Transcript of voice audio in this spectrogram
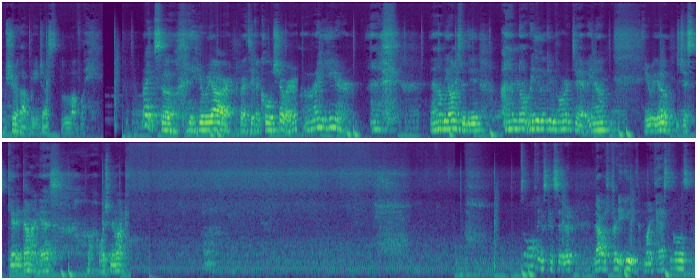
I'm sure that'll be just lovely. Right, so here we are, about to take a cold shower right here. And I'll be honest with you, I'm not really looking forward to it, you know. Here we go. Just get it done, I guess. Oh, wish me luck. So all things considered, that was pretty good. My testicles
